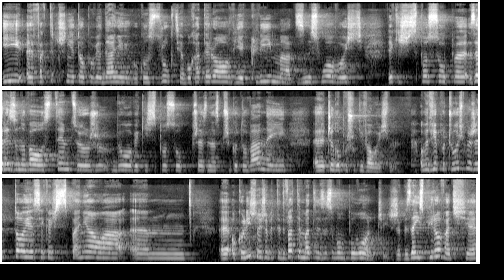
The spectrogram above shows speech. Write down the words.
i e, faktycznie to opowiadanie, jego konstrukcja, bohaterowie, klimat, zmysłowość w jakiś sposób e, zarezonowało z tym, co już było w jakiś sposób przez nas przygotowane i e, czego poszukiwałyśmy. Obydwie poczułyśmy, że to jest jakaś wspaniała e, okoliczność, żeby te dwa tematy ze sobą połączyć, żeby zainspirować się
